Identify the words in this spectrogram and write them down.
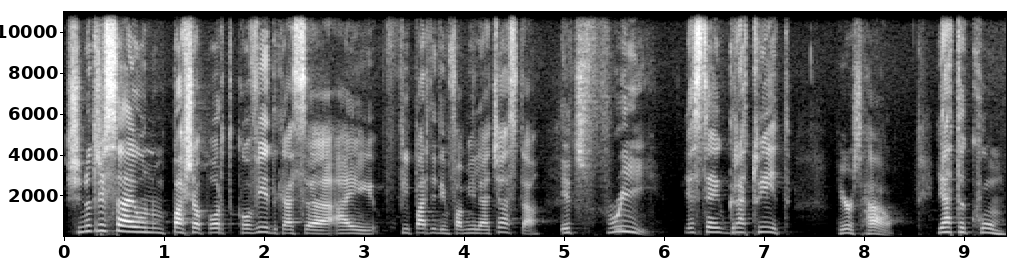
Și nu trebuie să ai un pașaport COVID ca să ai fi parte din familia aceasta. It's free. Este gratuit. Here's how. Iată cum.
